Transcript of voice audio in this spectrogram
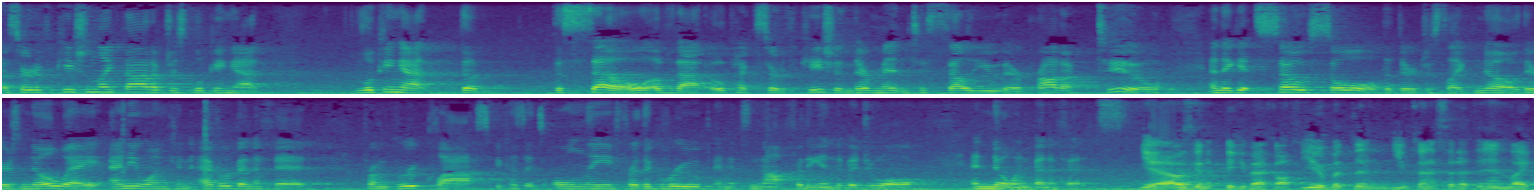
a certification like that of just looking at looking at the the sell of that OPEX certification, they're meant to sell you their product too. And they get so sold that they're just like, no, there's no way anyone can ever benefit from group class because it's only for the group and it's not for the individual and no one benefits. Yeah, I was going to piggyback off you, but then you kind of said at the end, like,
